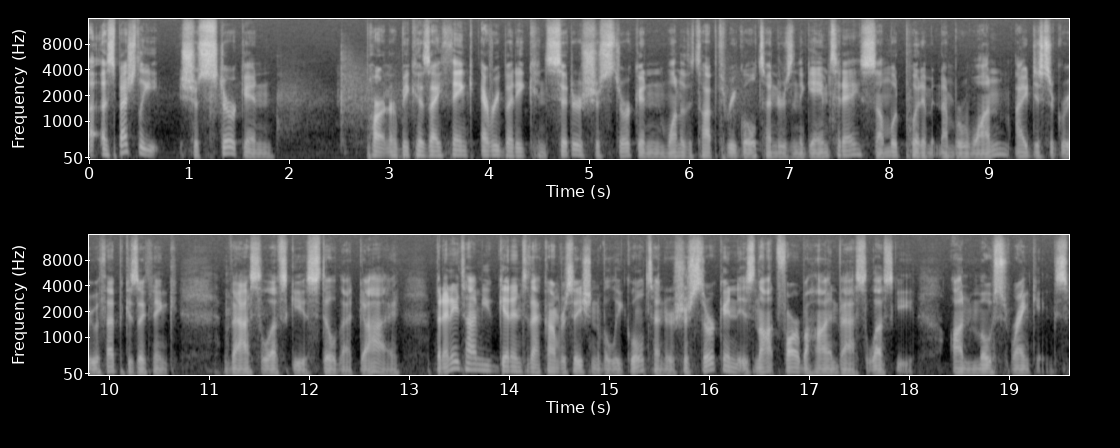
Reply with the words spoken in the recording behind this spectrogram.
uh, especially Shesterkin partner because I think everybody considers Shesterkin one of the top three goaltenders in the game today. Some would put him at number one. I disagree with that because I think Vasilevskiy is still that guy. But anytime you get into that conversation of elite goaltender, Shesterkin is not far behind Vasilevskiy on most rankings.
